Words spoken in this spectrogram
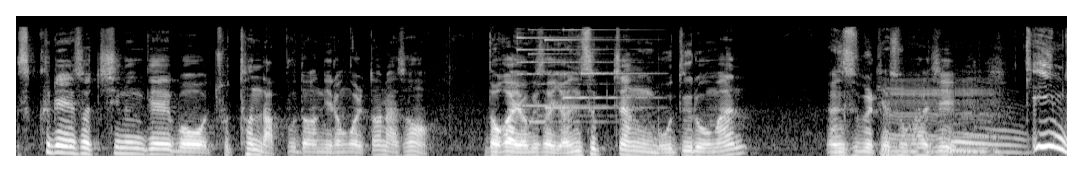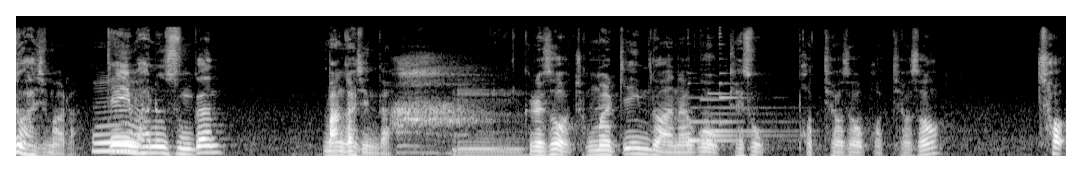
스크린에서 치는 게 뭐 좋던 나쁘던 이런 걸 떠나서 너가 여기서 연습장 모드로만 연습을 계속하지 음. 게임도 하지 마라. 음. 게임 하는 순간 망가진다. 아, 음. 그래서 정말 게임도 안 하고 계속 버텨서 버텨서 첫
